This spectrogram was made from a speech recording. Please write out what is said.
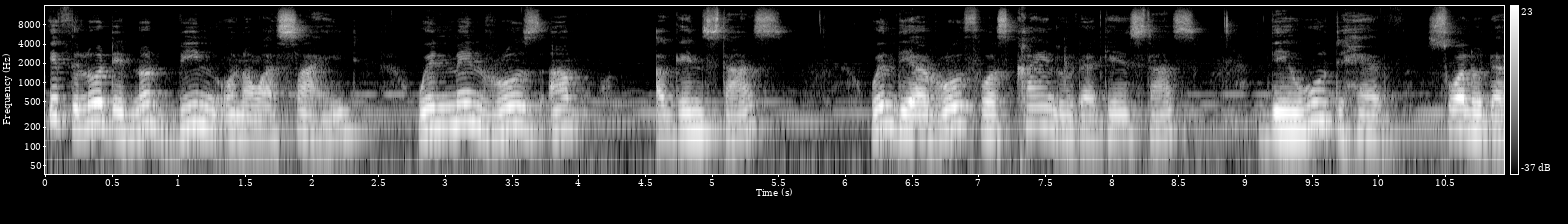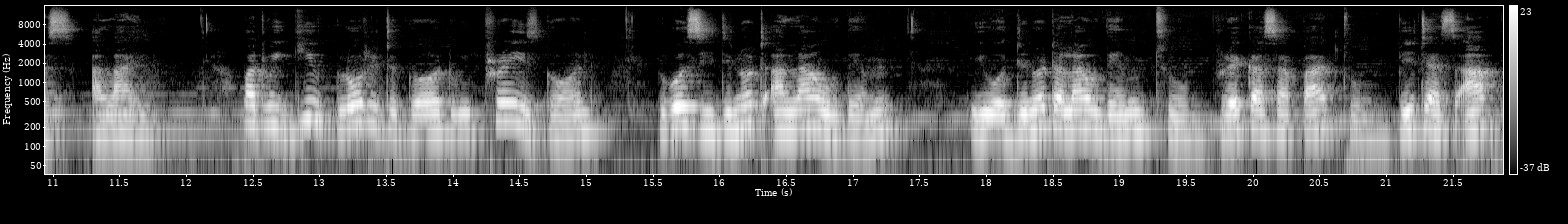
if the Lord had not been on our side, when men rose up against us, when their wrath was kindled against us, they would have swallowed us alive. But we give glory to God, we praise God because He did not allow them You do not allow them to break us apart, to beat us up,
